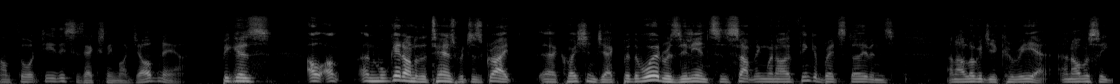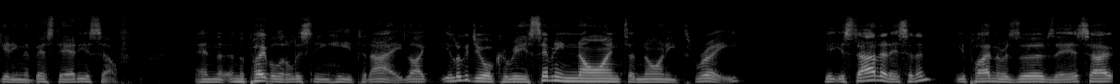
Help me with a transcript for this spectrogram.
I thought, gee, this is actually my job now. because I'll, I'll- and we'll get onto the tennis, which is a great uh, question, Jack. But the word resilience is something when I think of Brett Stevens and I look at your career and obviously getting the best out of yourself. And the, and the people that are listening here today, like you look at your career, seventy nine to ninety three. You, you started at Essendon, you played in the reserves there. So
